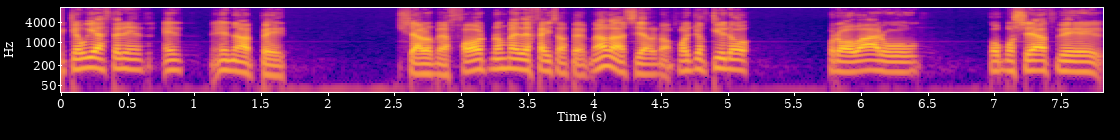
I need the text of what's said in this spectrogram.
¿qué, voy a hacer en, en, Apple? Si a lo mejor no me dejáis hacer nada, si a lo mejor yo quiero probar un, cómo se hace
